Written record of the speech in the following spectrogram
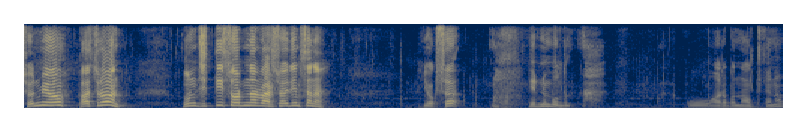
Sönmüyor patron. Bunun ciddi sorunlar var söyleyeyim sana. Yoksa ah, birini buldum. O arabanın altı fena.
